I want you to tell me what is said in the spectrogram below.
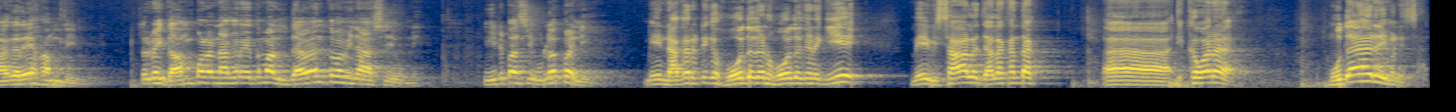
නගරය හම්බෙන් තුර මේ ගම්පොල නගරය තම දැවන්තම විනාශය වුණේ ඊට පස්සේ උලපනි මේ නගර ටික හෝදගෙන හෝදගෙන ගියේ මේ විශාල ජලකඳක් ආ, එකවර මුදාහැරීම නිසා.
